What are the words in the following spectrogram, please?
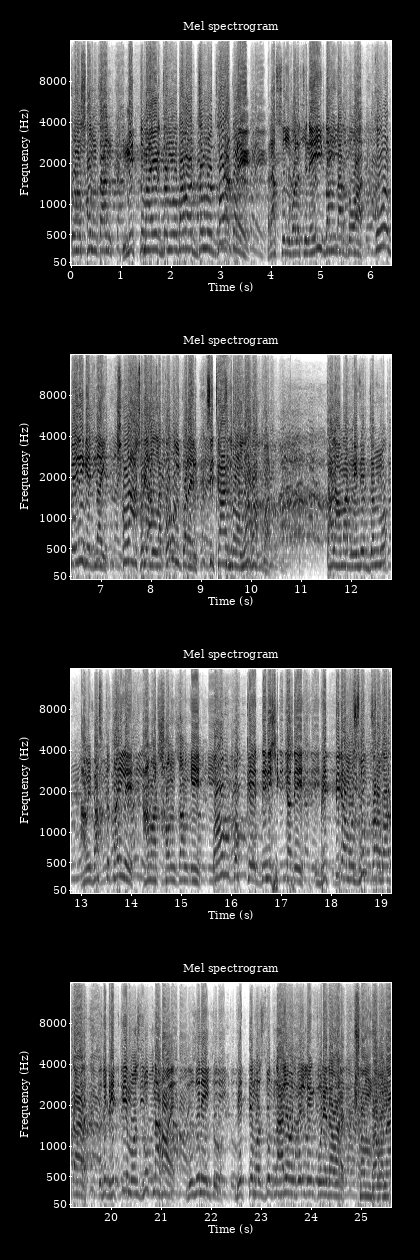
কোন সন্তান মৃত্যু মায়ের জন্য, বাবার জন্য দোয়া করে, রাসুল বলেছেন, এই বান্দার দোয়া কোনো বেরিগেট নাই, সরাসরি আল্লাহ কবুল করেন। চিৎকার দেবেন, আল্লাহ আকবার। তাহলে আমার নিজের জন্য আমি বাঁচতে চাইলে আমার সন্তানকে কম পক্ষে দিনী শিক্ষা দিয়ে ভিত্তিটা মজবুত করা দরকার। যদি ভিত্তি মজবুত না হয়, বুঝেনেই তো, ভিত্তি মজবুত না হলে ওই বিল্ডিং করে দেওয়ার সম্ভাবনা।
